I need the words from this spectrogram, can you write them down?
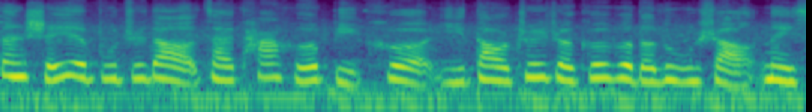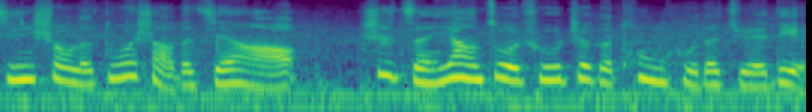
但谁也不知道，在他和比克一道追着哥哥的路上，内心受了多少的煎熬，是怎样做出这个痛苦的决定。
